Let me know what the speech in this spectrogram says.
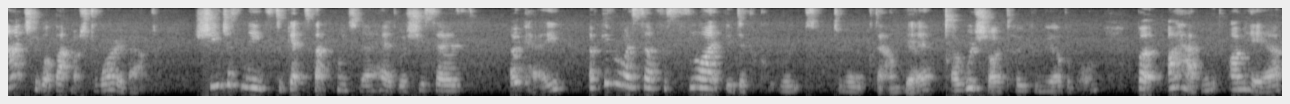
actually got that much to worry about. She just needs to get to that point in her head where she says, okay, I've given myself a slightly difficult route to walk down here. I wish I'd taken the other one. But I hadn't. I'm here.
